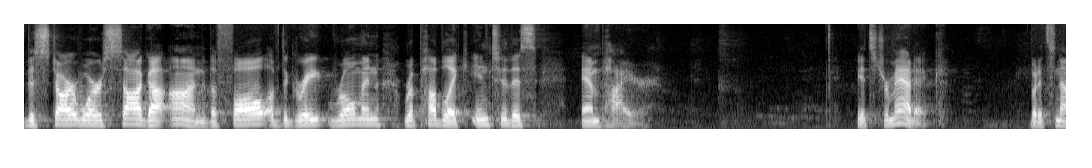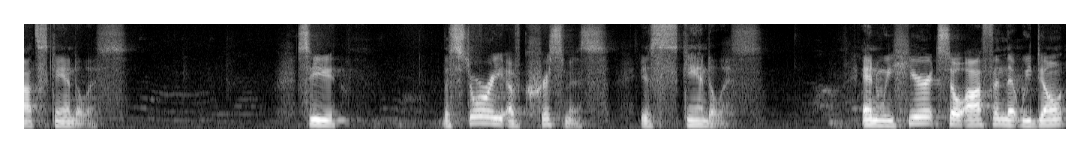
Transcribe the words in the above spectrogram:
the Star Wars saga on the fall of the great Roman Republic into this empire. It's dramatic, but it's not scandalous. See, the story of Christmas is scandalous. And we hear it so often that we don't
